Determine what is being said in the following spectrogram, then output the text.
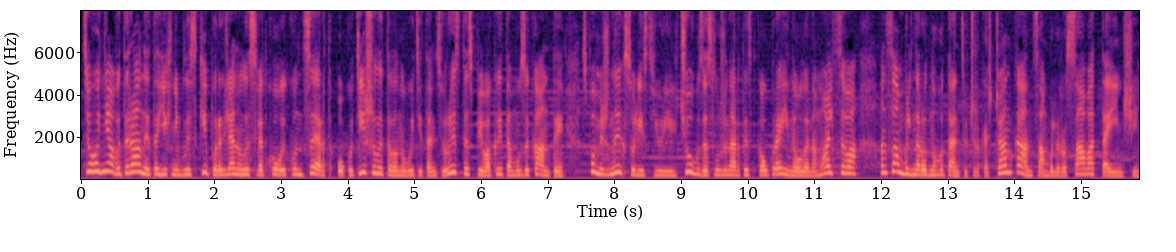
Цього дня ветерани та їхні близькі переглянули святковий концерт. Око тішили талановиті танцюристи, співаки та музиканти. З-поміж них соліст Юрій Ільчук, заслужена артистка України Олена Мальцева, ансамбль народного танцю Черкащанка, ансамбль Росава та інші.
